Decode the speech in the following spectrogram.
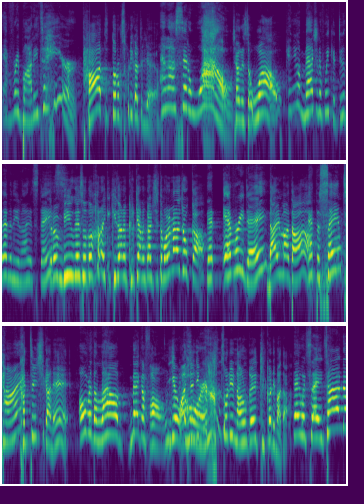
Everybody to hear. 다 듣도록 소리가 들려요. And I said, "Wow! 자 그래서 와우. Can you imagine if we could do that in the United States? 여러분 미국에서도 하나님께 기도하는 그렇게 하는 갈수 있다면 얼마나 좋을까? That every day 날마다 at the same time 같은 시간에 over the loud megaphone, 이게 완전히 큰 소리 나오는 거예요 길거리마다. they would say, "Time to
